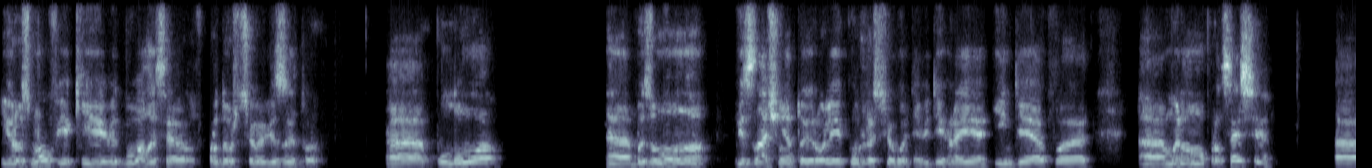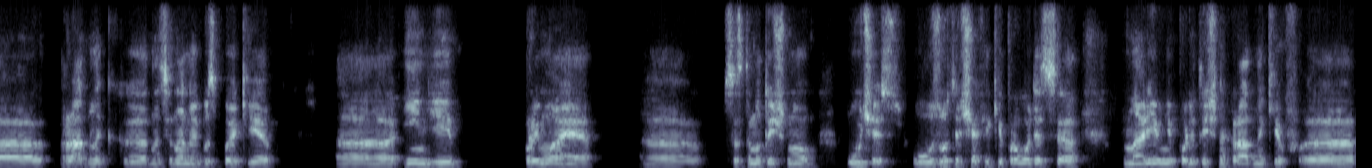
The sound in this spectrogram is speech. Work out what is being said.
і розмов, які відбувалися впродовж цього візиту, е, було е, безумовно відзначення тої ролі, яку вже сьогодні відіграє Індія в е, мирному процесі. Е, Радник е, національної безпеки е, Індії приймає е, систематичну участь у зустрічах, які проводяться на рівні політичних радників. Е,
